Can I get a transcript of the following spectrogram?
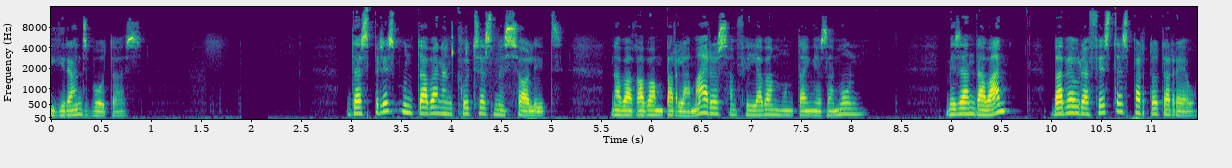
i grans botes. Després muntaven en cotxes més sòlids, navegaven per la mar o s'enfilaven muntanyes amunt. Més endavant va veure festes per tot arreu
